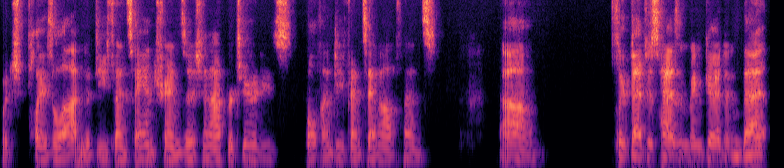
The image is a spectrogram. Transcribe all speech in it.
which plays a lot into defense and transition opportunities, both on defense and offense. Um, it's like that just hasn't been good, and that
